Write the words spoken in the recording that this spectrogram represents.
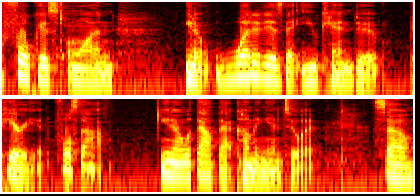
focused on you know what it is that you can do period. Full stop you know without that coming into it. So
